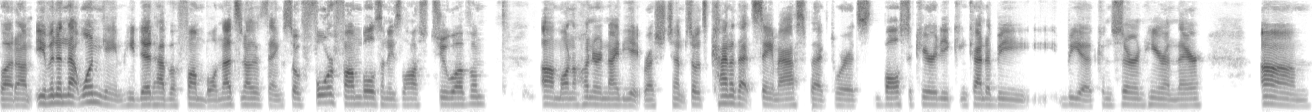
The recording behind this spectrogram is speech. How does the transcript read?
But um, even in that one game, he did have a fumble, and that's another thing. So four fumbles, and he's lost two of them um, on 198 rush attempts. So it's kind of that same aspect where it's ball security can kind of be be a concern here and there. Um,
